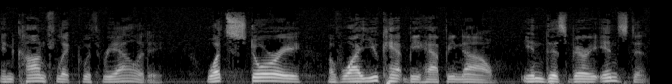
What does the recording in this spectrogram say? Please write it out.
in conflict with reality. What story of why you can't be happy now, in this very instant,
